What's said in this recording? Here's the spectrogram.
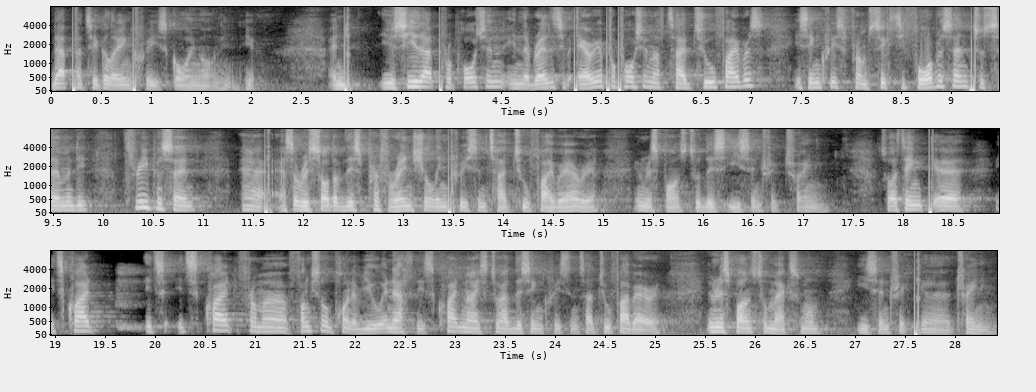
that particular increase going on in here. And you see that proportion in the relative area proportion of type 2 fibers is increased from 64% to 73% uh, as a result of this preferential increase in type 2 fiber area in response to this eccentric training. So I think uh, it's quite it's, it's quite, from a functional point of view, in athletes, quite nice to have this increase in type 2 fiber area in response to maximum eccentric uh, training.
